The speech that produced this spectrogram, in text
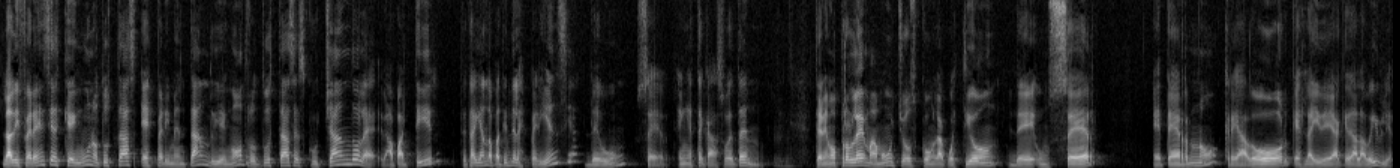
la diferencia es que en uno tú estás experimentando y en otro tú estás escuchando a partir, te estás guiando a partir de la experiencia de un ser, en este caso eterno. Tenemos problemas muchos con la cuestión de un ser eterno, creador, que es la idea que da la Biblia.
